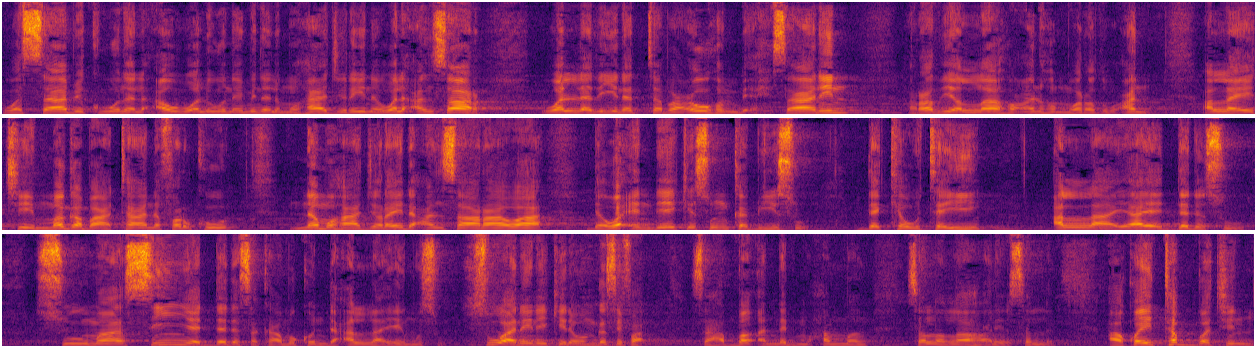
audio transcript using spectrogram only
والسابقون الأولون من المهاجرين والأنصار والذين اتبعوهم بإحسان رضي الله عنهم ورضوا عنه الله يتي مغباتا نفركو na muhajirai da ansarawa da waɗanda yake sun bi su da kyautayi Allah ya yadda da su Su ma sun yadda da sakamakon da Allah ya yi musu. Su wane ne ke da wanga sifa? Sahabban annabi Muhammad sallallahu alaihi wasallam. Akwai tabbacin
